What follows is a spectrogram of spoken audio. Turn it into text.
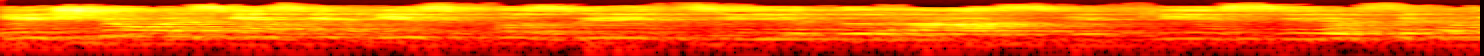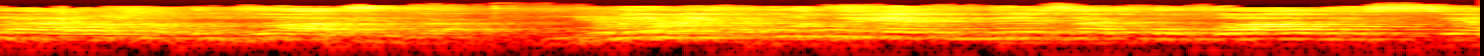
Якщо у вас є якісь позиції до нас, якісь е, питання, будь ласка, ми нікуди не заховалися,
